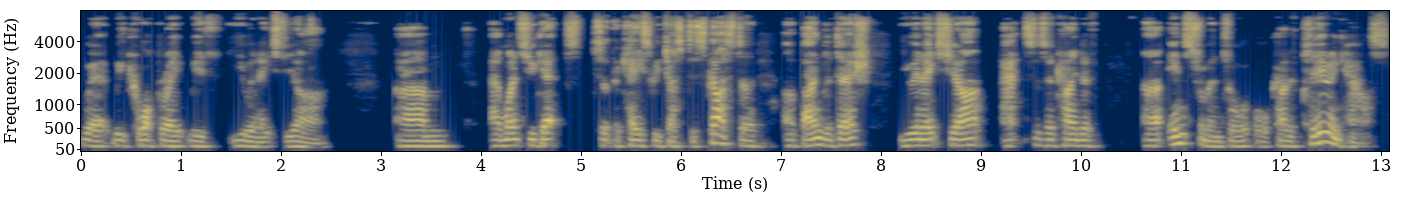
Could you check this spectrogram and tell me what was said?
where we cooperate with UNHCR. Um, and once you get to the case we just discussed uh, of Bangladesh, UNHCR acts as a kind of uh, instrument or, or, kind of clearinghouse,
